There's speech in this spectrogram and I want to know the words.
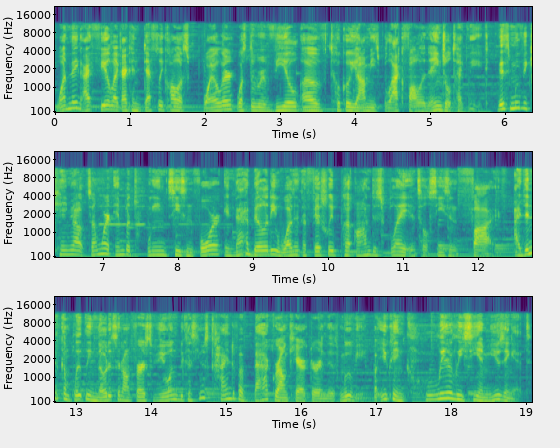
One thing I feel like I can definitely call a spoiler was the reveal of Tokoyami's Black Fallen Angel technique. This movie came out somewhere in between season 4 and that ability wasn't officially put on display until season 5. I didn't completely notice it on first viewing because he was kind of a background character in this movie, but you can clearly see him using it.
